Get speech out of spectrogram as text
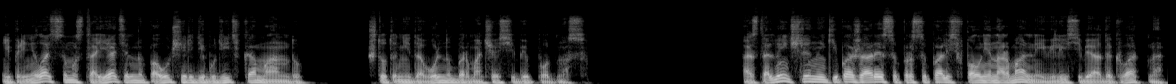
и принялась самостоятельно по очереди будить команду, что-то недовольно бормоча себе под нос. Остальные члены экипажа Ареса просыпались вполне нормально и вели себя адекватно.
